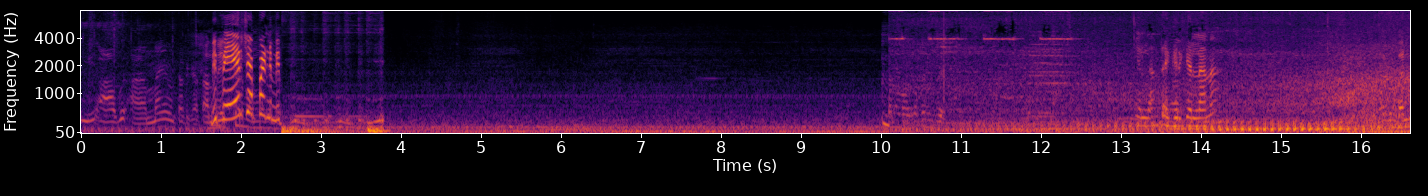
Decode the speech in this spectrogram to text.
మీ ఆ ఆ అమ్మాయి ఉంటుంది కదా. మీ పేరు చెప్పండి మీ వెళ్ళాను దగ్గరికి వెళ్ళానా పర్సన్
